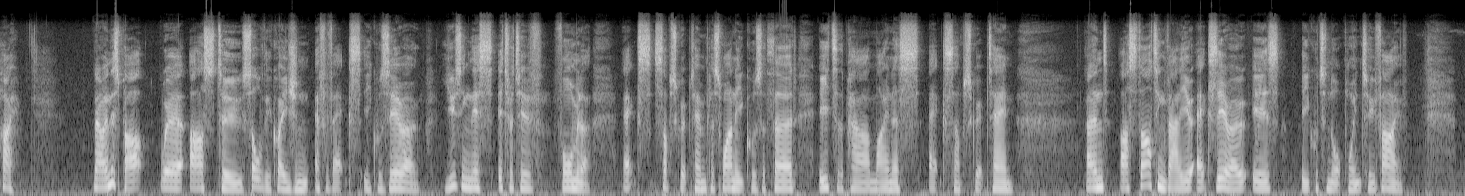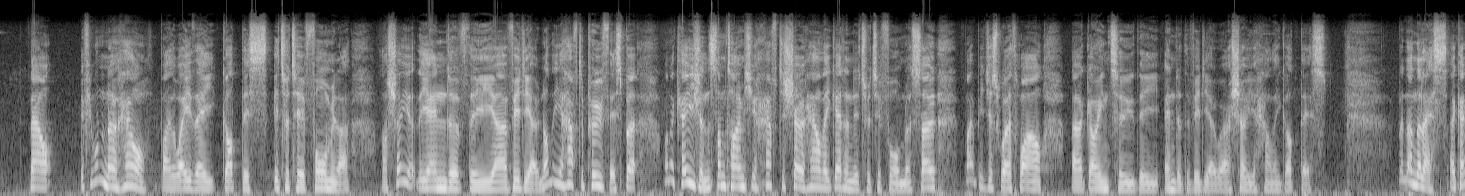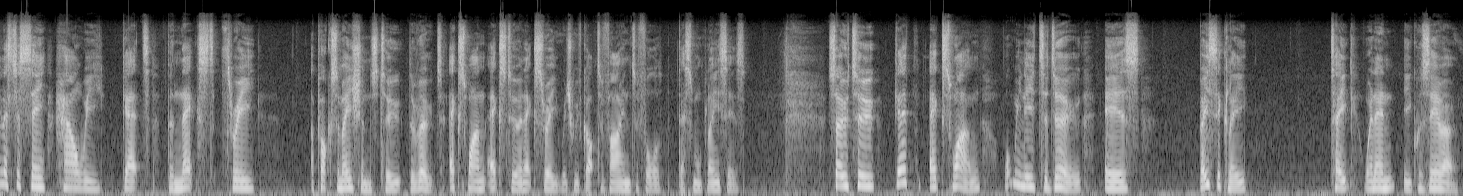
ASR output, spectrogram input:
Hi. Now in this part we're asked to solve the equation f of x equals 0 using this iterative formula x subscript n plus 1 equals a third e to the power minus x subscript n and our starting value x0 is equal to 0.25. Now if you want to know how by the way they got this iterative formula I'll show you at the end of the uh, video. Not that you have to prove this, but on occasion, sometimes you have to show how they get an iterative formula. So it might be just worthwhile uh, going to the end of the video where I show you how they got this. But nonetheless, okay, let's just see how we get the next three approximations to the root x1, x2 and x3 which we've got to find to four decimal places. So to get x1 what we need to do is basically take when n equals 0.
